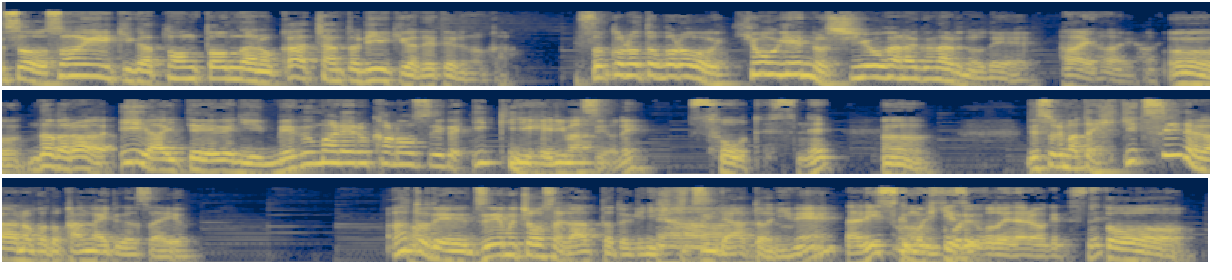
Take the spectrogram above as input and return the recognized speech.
そう、損益がトントンなのか、ちゃんと利益が出てるのか。そこのところを表現のしようがなくなるので、はいはいはい。うん。だから、いい相手に恵まれる可能性が一気に減りますよね。そうですね。うん。で、それまた引き継いだ側のことを考えてくださいよ。後で税務調査があった時に引き継いだ後にね。リスクも引き継ぐことになるわけですね。そう。そ、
